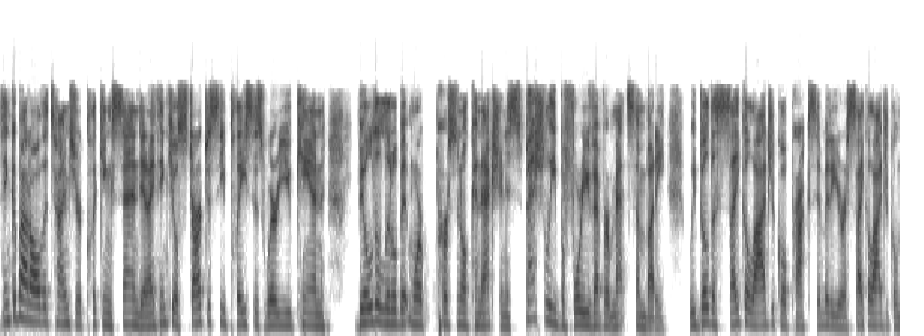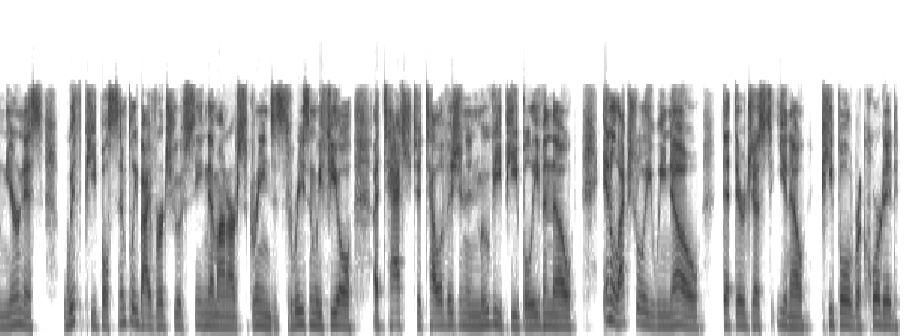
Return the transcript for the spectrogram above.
Think about all the times you're clicking send, and I think you'll start to see places where you can build a little bit more personal connection, especially before you've ever met somebody. We build a psychological proximity or a psychological nearness with people simply by virtue of seeing them on our screens. It's the reason we feel attached to television and movie people, even though intellectually we know that they're just, you know, people recorded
